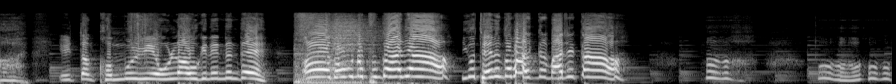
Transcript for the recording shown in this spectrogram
아, 일단 건물 위에 올라오긴 했는데 아 너무 높은 거 아니야? 이거 되는 거 맞, 맞을까? 아, 어,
